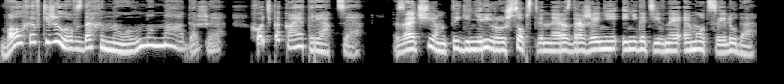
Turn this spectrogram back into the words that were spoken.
Волхов тяжело вздохнул, но надо же, хоть какая-то реакция. «Зачем ты генерируешь собственное раздражение и негативные эмоции, Люда?»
